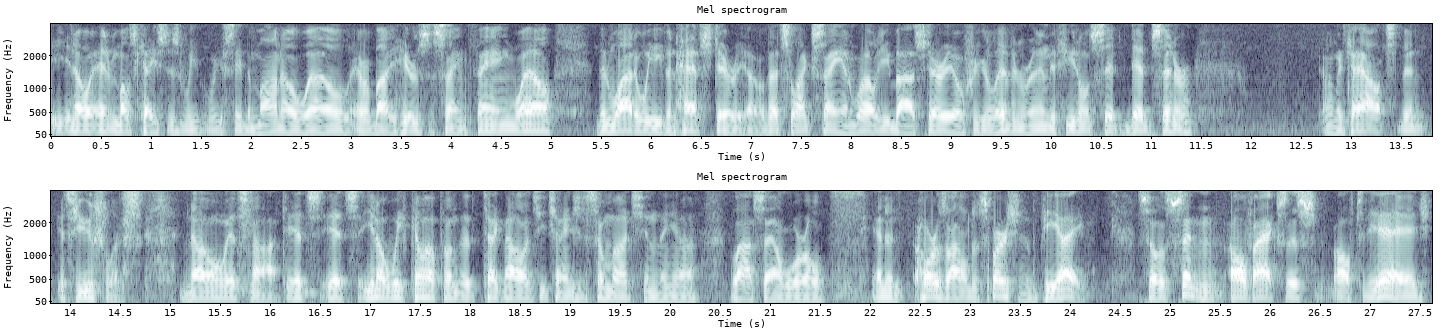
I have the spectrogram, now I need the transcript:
you know, in most cases we, we see the mono, well, everybody hears the same thing. Well, then why do we even have stereo? That's like saying, well, you buy a stereo for your living room. If you don't sit dead center on the couch, then it's useless. No, it's not. It's it's you know we've come up on the technology changes so much in the uh, live sound world, and the horizontal dispersion of the PA. So sitting off axis, off to the edge,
